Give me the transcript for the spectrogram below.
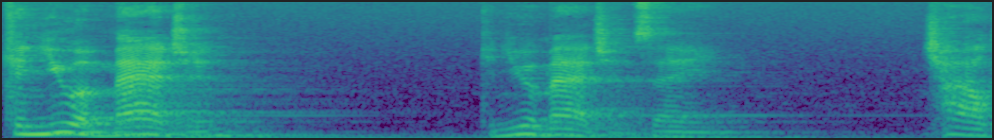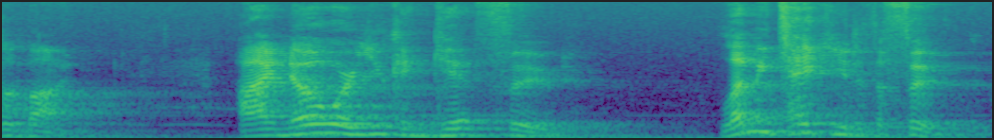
Can you imagine? Can you imagine saying, Child of mine, I know where you can get food. Let me take you to the food.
